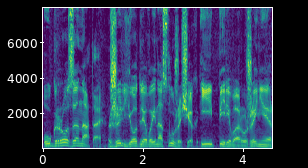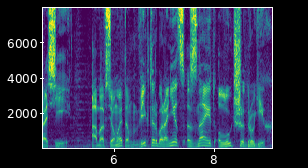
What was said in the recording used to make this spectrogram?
Угроза НАТО, жилье для военнослужащих и перевооружение России. Обо всем этом Виктор Баронец знает лучше других.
